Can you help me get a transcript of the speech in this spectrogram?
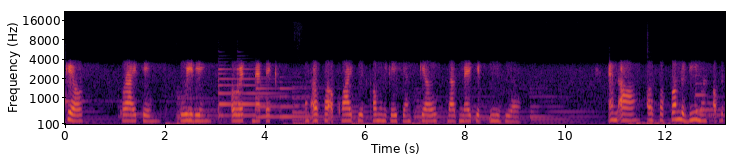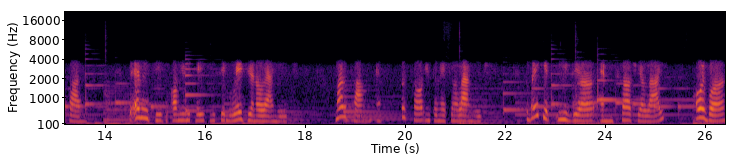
skills, writing, reading, arithmetic, and also acquired communication skills that make it easier. And are also from the demons of the time. The ability to communicate using regional language, mother tongue, and also international language to make it easier and social life. However,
